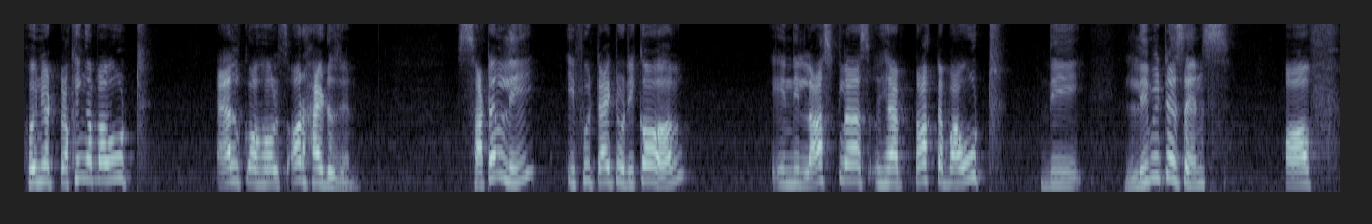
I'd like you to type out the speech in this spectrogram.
when you are talking about alcohols or hydrogen. Certainly, if we try to recall in the last class we have talked about the limitations of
